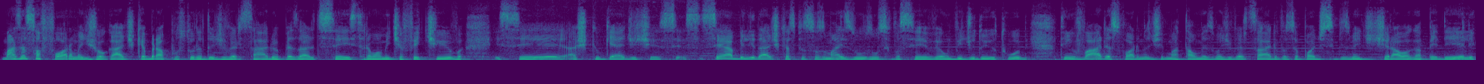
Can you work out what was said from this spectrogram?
Mas essa forma de jogar, de quebrar a postura do adversário, apesar de ser extremamente efetiva e ser, acho que o gadget, ser, ser, a habilidade que as pessoas mais usam se você vê um vídeo do YouTube, tem várias formas de matar o mesmo adversário. Você pode simplesmente tirar o HP dele,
